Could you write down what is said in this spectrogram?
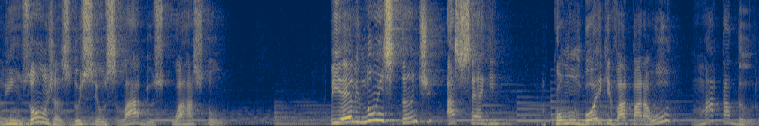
linzonjas dos seus lábios o arrastou. E ele, num instante, a segue, como um boi que vai para o matadouro.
